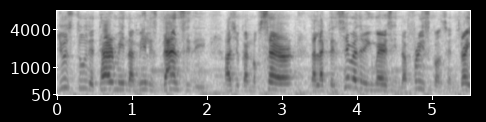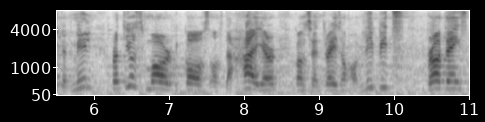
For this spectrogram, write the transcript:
used to determine the milk's density. As you can observe, the lactodensimeter immersed in the freeze concentrated milk produced more because of the higher concentration of lipids, proteins,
